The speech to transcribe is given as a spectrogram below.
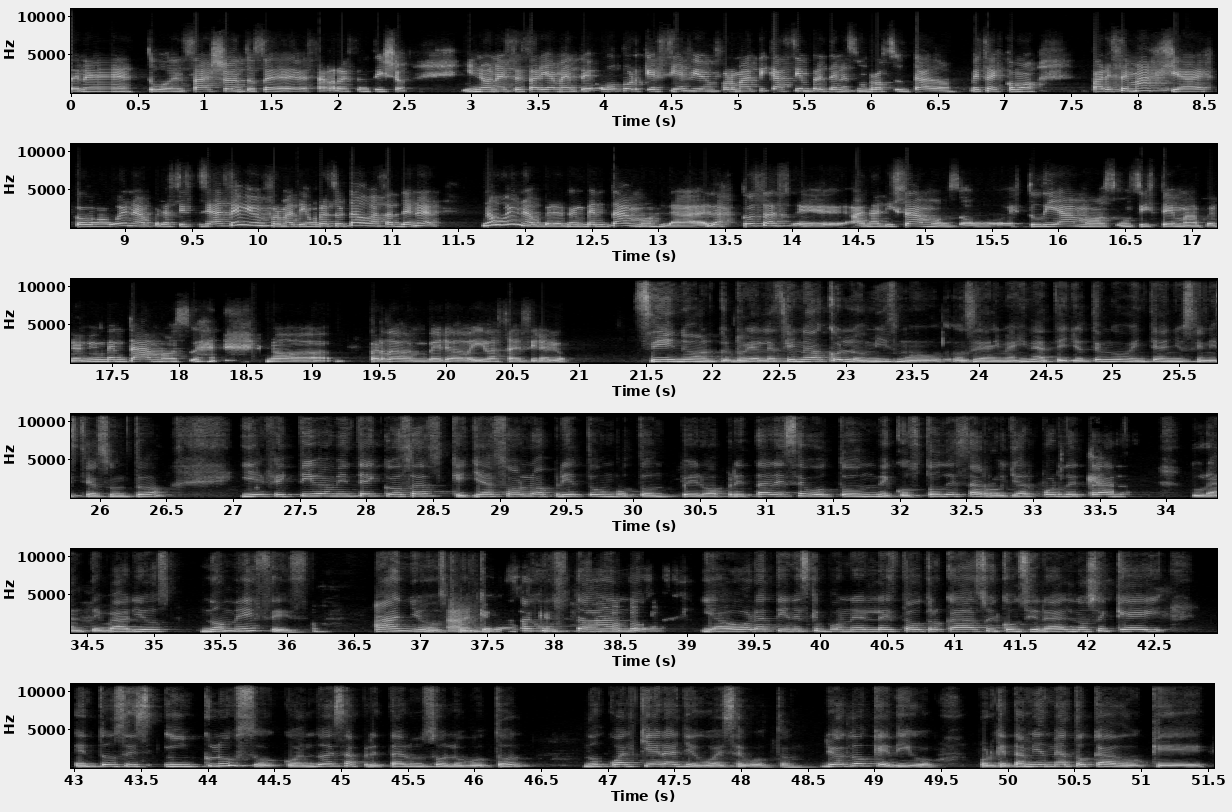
tenés tuvo ensayo, entonces debe ser re sencillo. Y no necesariamente, o porque si es bioinformática siempre tenés un resultado. Es como, parece magia, es como, bueno, pero si, si haces bioinformática, un resultado vas a tener. No, bueno, pero no inventamos las cosas, eh, analizamos o estudiamos un sistema, pero no inventamos. no, perdón, pero ibas a decir algo. Sí, no, relacionado con lo mismo. O sea, imagínate, yo tengo 20 años en este asunto y efectivamente hay cosas que ya solo aprieto un botón, pero apretar ese botón me costó desarrollar por detrás durante varios, no meses, años, porque vas ajustando y ahora tienes que ponerle este otro caso y considerar el no sé qué. Entonces, incluso cuando es apretar un solo botón, no cualquiera llegó a ese botón. Yo es lo que digo, porque también me ha tocado que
